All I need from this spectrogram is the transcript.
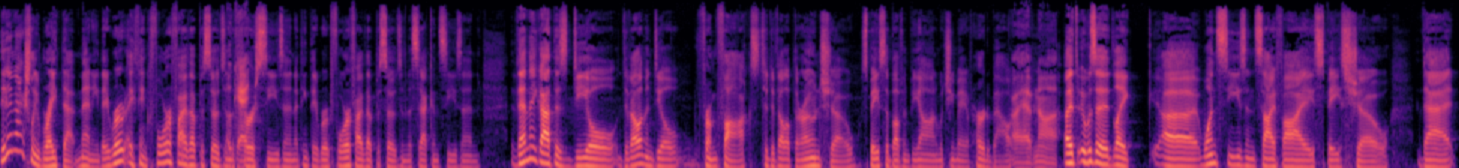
they didn't actually write that many. They wrote, I think, four or five episodes in Okay. the first season. I think they wrote four or five episodes in the second season. Then they got this deal, development deal from Fox to develop their own show, Space Above and Beyond, which you may have heard about. I have not. Uh, It, it was a like uh, one season sci-fi space show that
